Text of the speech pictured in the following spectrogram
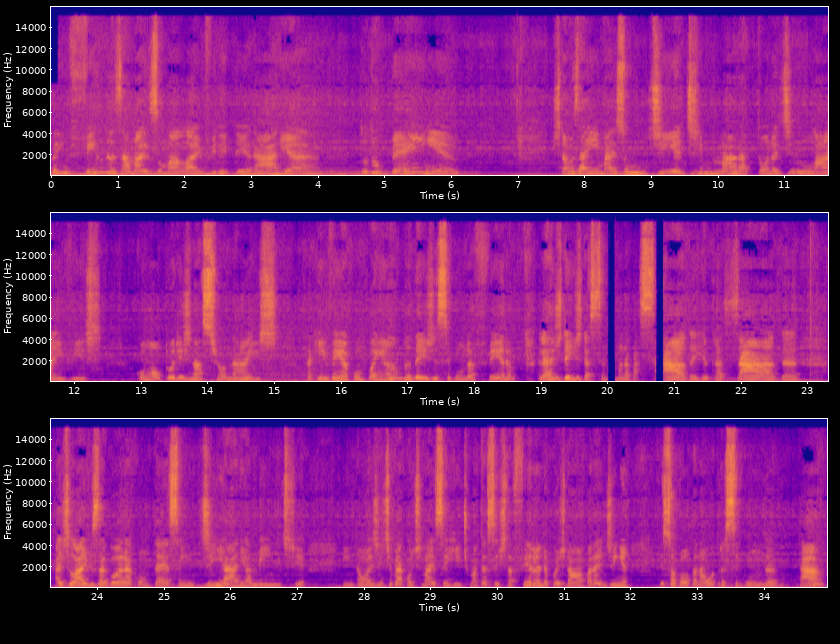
Bem-vindos a mais uma live literária. Tudo bem? Estamos aí em mais um dia de maratona de lives com autores nacionais. Para quem vem acompanhando desde segunda-feira, aliás, desde a semana passada e retrasada, as lives agora acontecem diariamente. Então a gente vai continuar esse ritmo até sexta-feira, depois dar uma paradinha e só volta na outra segunda, tá?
